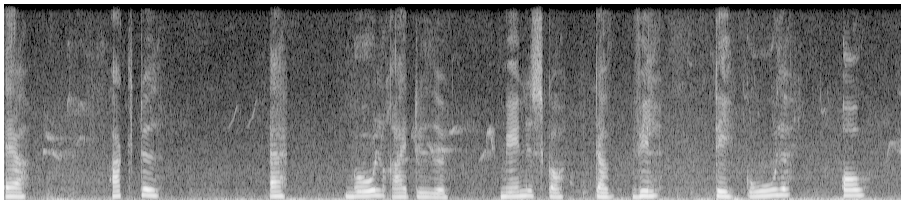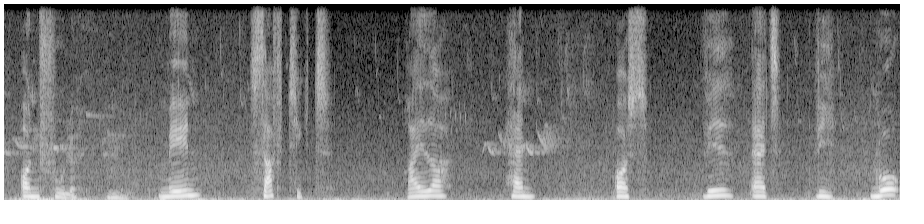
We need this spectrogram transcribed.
er agtet af målrettede mennesker, der vil det gode og åndfulde. Mm. Men saftigt redder han os ved, at vi må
